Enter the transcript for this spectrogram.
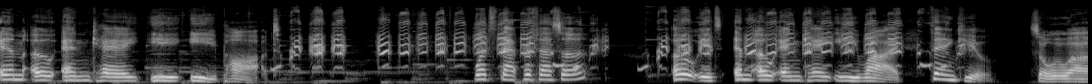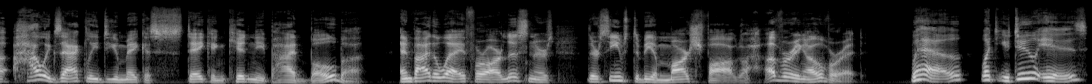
M O N K E E part. What's that, Professor? Oh, it's M O N K E Y. Thank you. So, uh, how exactly do you make a steak and kidney pie boba? And by the way, for our listeners, there seems to be a marsh fog hovering over it. Well, what you do is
